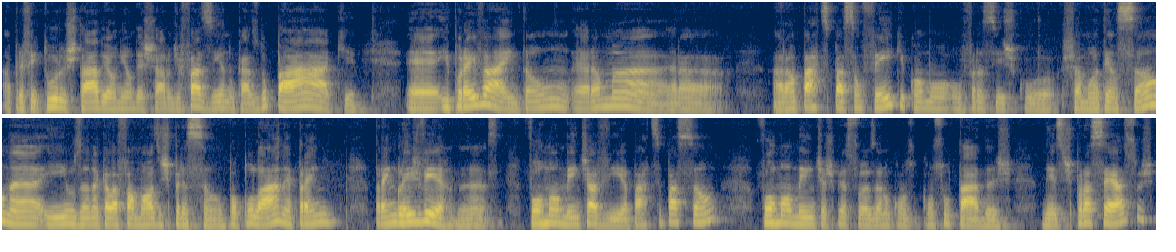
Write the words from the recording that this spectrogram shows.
a, Prefeitura, o Estado e a União deixaram de fazer, no caso do PAC, é, e por aí vai. Então, era uma. Era, Era uma participação fake, como o Francisco chamou a atenção, né? E usando aquela famosa expressão popular, né? Para in, inglês ver, né? Formalmente havia participação, formalmente as pessoas eram consultadas nesses processos,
